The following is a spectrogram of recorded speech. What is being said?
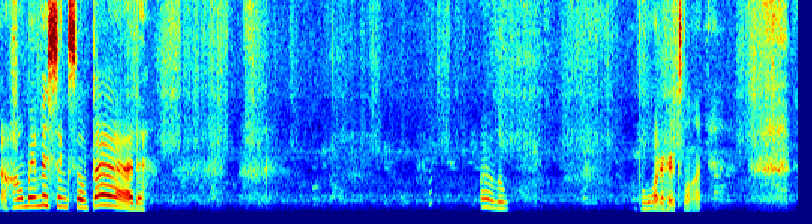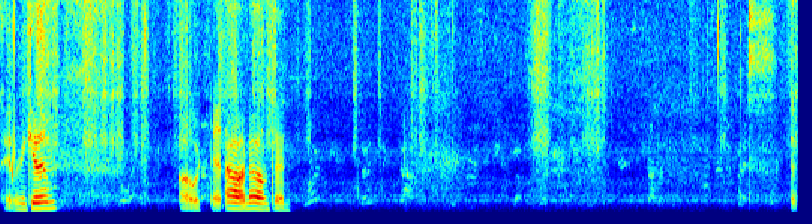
How am I missing so bad? Oh, the, the water hurts a lot. Okay, we're gonna get him. Oh, we're dead. Oh, no, I'm dead. Okay.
